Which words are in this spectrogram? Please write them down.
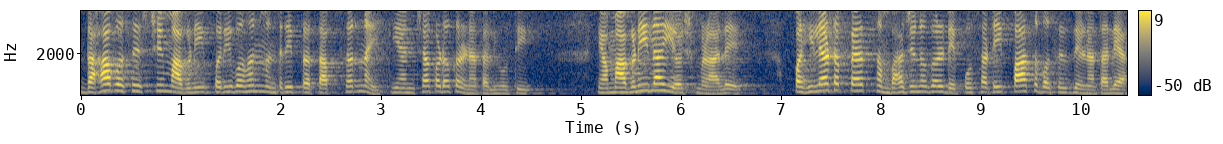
दहा बसेसची मागणी परिवहन मंत्री प्रताप सरनाईक यांच्याकडे करण्यात आली होती. या मागणीला यश मिळाले. पहिल्या टप्प्यात संभाजीनगर डेपोसाठी पाच बसेस देण्यात आल्या.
